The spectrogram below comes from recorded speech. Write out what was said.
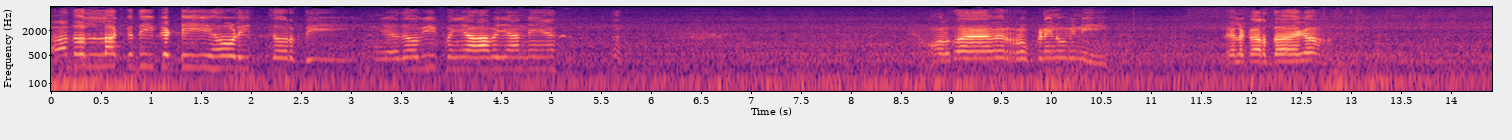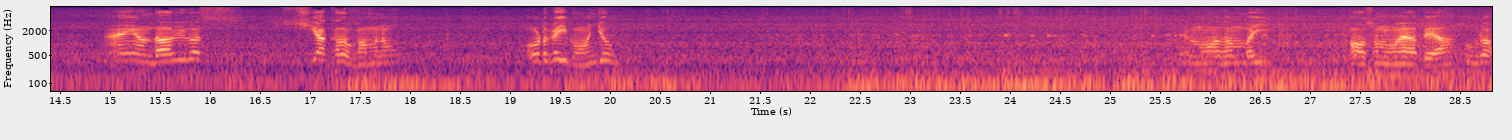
ਆ ਲੱਗਦੀ ਗੱਡੀ ਹੌਲੀ ਤੁਰਦੀ, ਜਦੋਂ ਵੀ ਪੰਜਾਬ ਜਾਂਦੇ ਆ। ਹੋਰ ਤਾਂ ਐਵੇਂ ਰੋਕਣੇ ਨੂੰ ਵੀ ਨਹੀਂ ਦਿਲ ਕਰਦਾ ਹੈਗਾ। ਐਂ ਹੁੰਦਾ ਵੀ ਬਸ ਚੱਕ ਦੋ ਕੰਮ ਨੂੰ। ਉੱਡ ਕੇ ਪਹੁੰਚ ਜਾਓ। ਤੇ ਮੌਸਮ ਬਾਈ ਔਸਮ ਹੋਇਆ ਪਿਆ ਪੂਰਾ।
